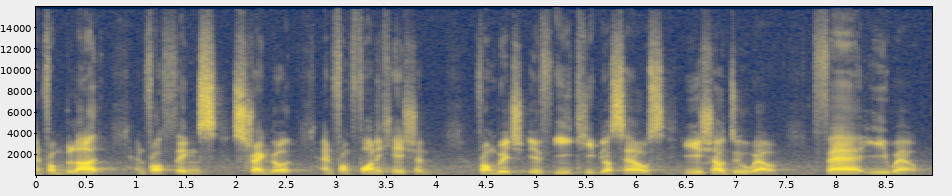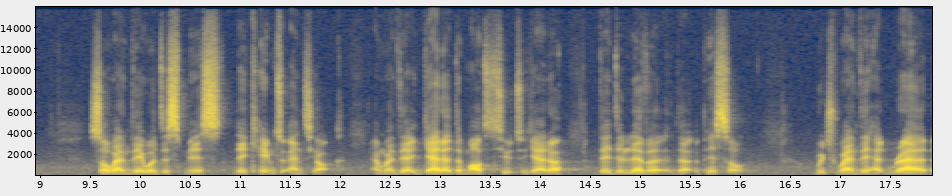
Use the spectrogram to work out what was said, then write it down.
and from blood, and from things strangled, and from fornication, from which if ye keep yourselves, ye shall do well. Fare ye well. So when they were dismissed, they came to Antioch, and when they had gathered the multitude together, they delivered the epistle, which when they had read,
